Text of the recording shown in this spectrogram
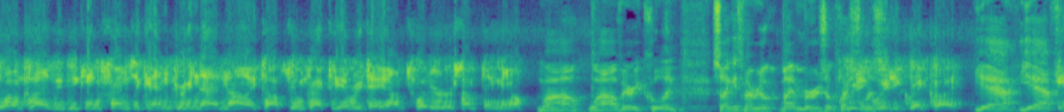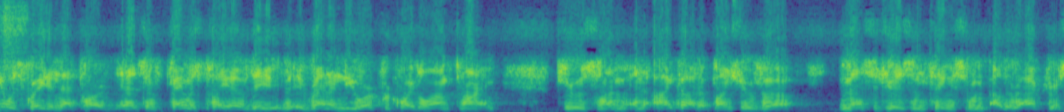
So I'm glad we became friends again during that. Now I talk to him practically every day on Twitter or something, you know. Wow, wow, very cool. And so I guess my real my original question Really, was, really great guy. yeah, yeah, He was great in that part. It's a famous play. They, they ran in New York for quite a long time, Jerusalem, and I got a bunch of uh, messages and things from other actors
